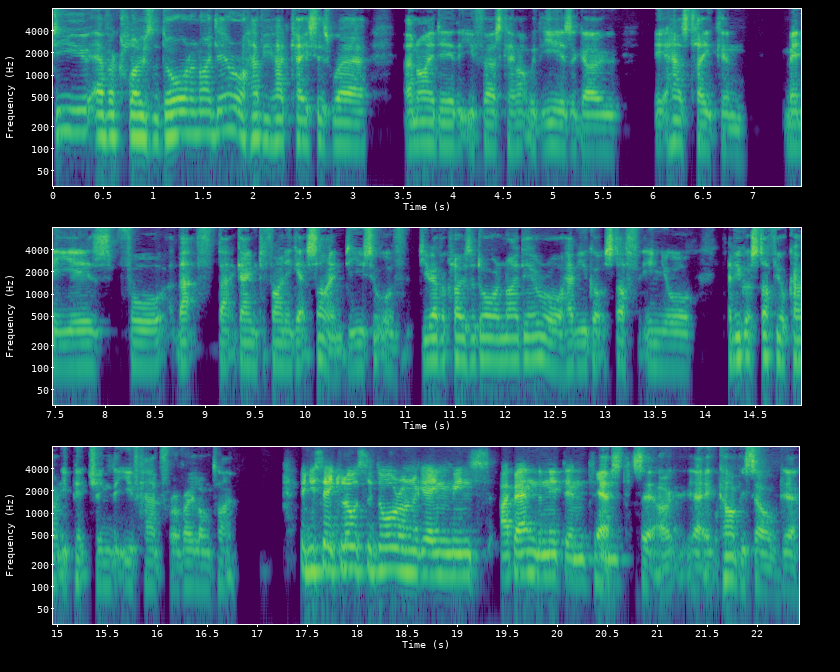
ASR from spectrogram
Do you ever close the door on an idea, or have you had cases where an idea that you first came up with years ago, it has taken many years for that that game to finally get signed? Do you sort of do you ever close the door on an idea, or have you got stuff in your have you got stuff you're currently pitching that you've had for a very long time? When you say close the door on a game, means abandon it and yes, and... It. Yeah, it can't be solved. Yeah.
